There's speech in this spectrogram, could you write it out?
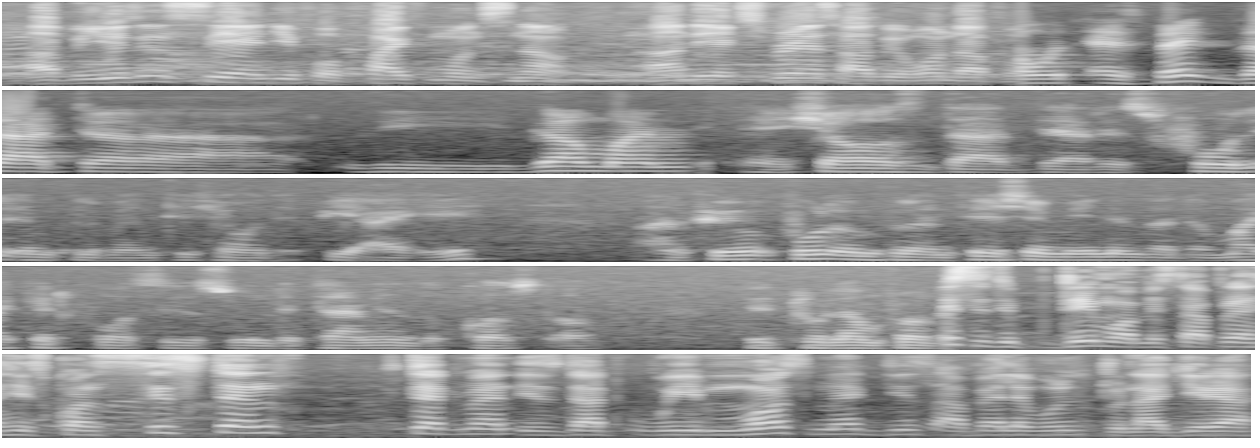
I've been using CNG for five months now, and the experience has been wonderful. I would expect that uh, the government ensures that there is full implementation of the PIA, and full implementation meaning that the market forces will determine the cost of petroleum products. This is the dream of Mr. President. His consistent statement is that we must make this available to Nigeria,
